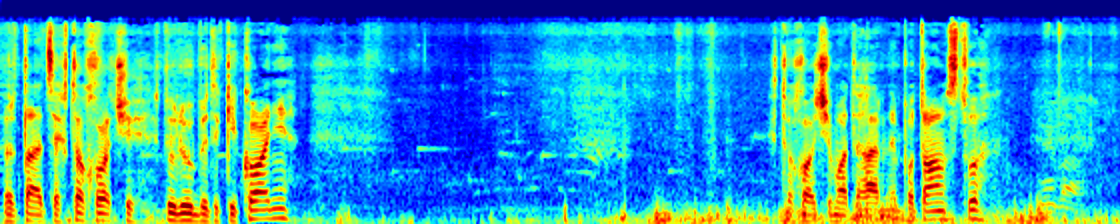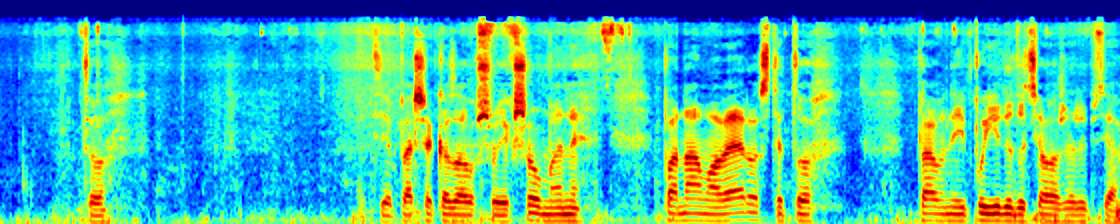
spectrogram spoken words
звертається, хто хоче, хто любить такі коні. Хто хоче мати гарне потомство, то от я перше казав, що якщо в мене панама виросте, то певно і поїду до цього жеребця.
